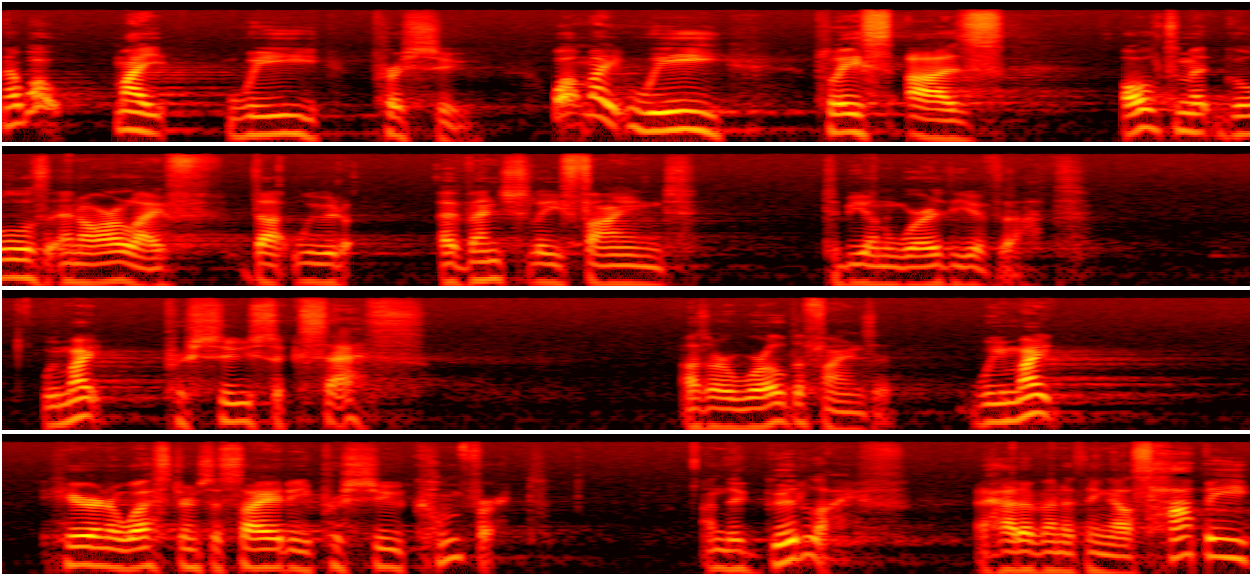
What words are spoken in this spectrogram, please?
Now, what might we pursue? What might we place as ultimate goals in our life that we would eventually find to be unworthy of that? We might pursue success as our world defines it. We might, here in a Western society, pursue comfort and the good life ahead of anything else. Happy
